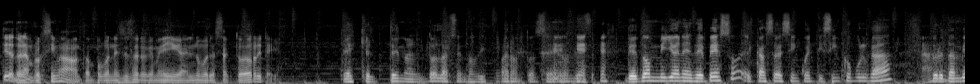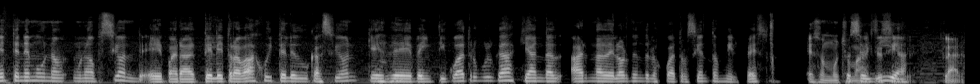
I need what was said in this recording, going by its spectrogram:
Tírate un aproximado, tampoco es necesario que me diga el número exacto de retail es que el tema del dólar se nos disparó. Entonces, de 2 millones de pesos, el caso de 55 pulgadas, ah. pero también tenemos una, opción eh, para teletrabajo y teleeducación que es de 24 pulgadas que anda, anda del orden de los 400 mil pesos. Eso es mucho más accesible. claro.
